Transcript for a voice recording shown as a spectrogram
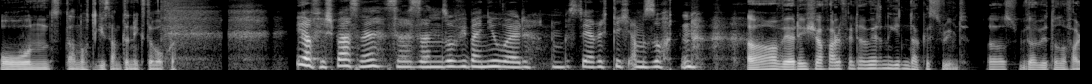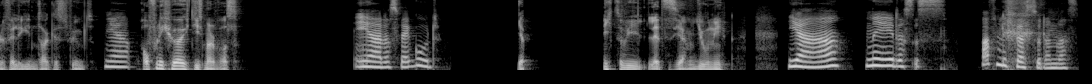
Und dann noch die gesamte nächste Woche. Ja, viel Spaß, ne? Ist ja dann so wie bei New World. Dann bist du ja richtig am Suchten. Da werde ich auf alle Fälle da wird dann jeden Tag gestreamt. Das da wird dann auf alle Fälle jeden Tag gestreamt. Ja, Hoffentlich höre ich diesmal was. ja, das wäre gut. Nicht so wie letztes Jahr im Juni. Ja, nee, das ist. Hoffentlich hörst du dann was.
